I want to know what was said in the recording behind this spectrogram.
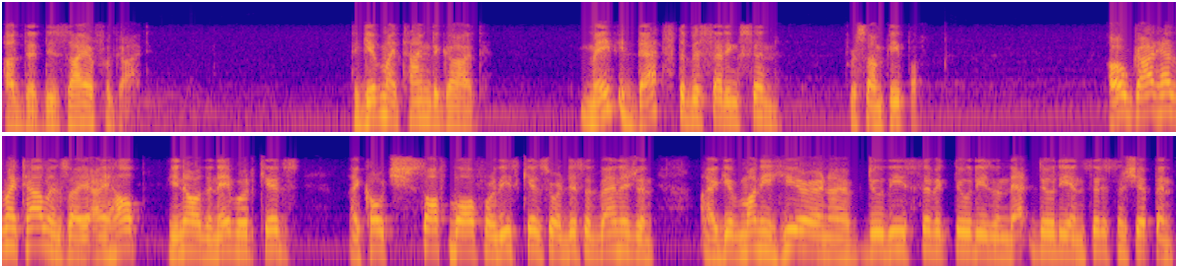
of the desire for God. To give my time to God, maybe that's the besetting sin for some people. Oh, God has my talents. I, I help, you know, the neighborhood kids. I coach softball for these kids who are disadvantaged and I give money here and I do these civic duties and that duty and citizenship and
